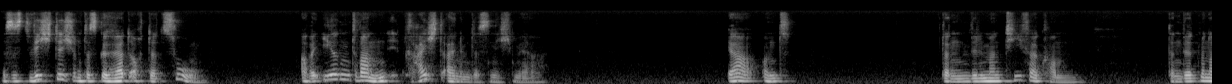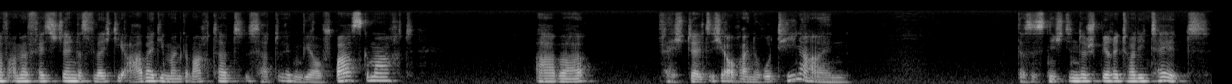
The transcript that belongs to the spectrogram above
Das ist wichtig und das gehört auch dazu. Aber irgendwann reicht einem das nicht mehr. Ja, und dann will man tiefer kommen. Dann wird man auf einmal feststellen, dass vielleicht die Arbeit, die man gemacht hat, es hat irgendwie auch Spaß gemacht, aber vielleicht stellt sich auch eine Routine ein. Das ist nicht in der Spiritualität,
